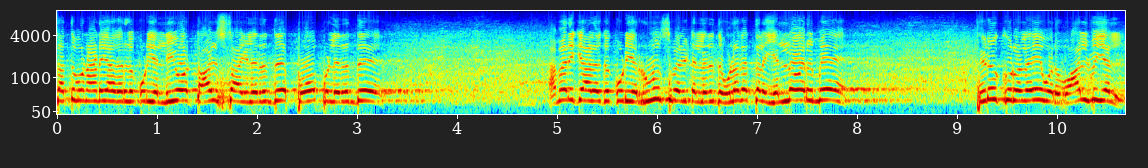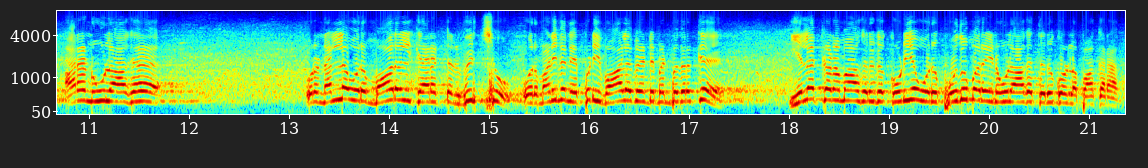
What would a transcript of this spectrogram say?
தத்துவ நாடியாக இருக்கக்கூடிய லியோ டால்ஸ்டாயிலிருந்து போப்பிலிருந்து அமெரிக்காவில் இருக்கக்கூடிய ரூஸ்வெல்ட்டிலிருந்து உலகத்தில் எல்லோருமே திருக்குறளை ஒரு வாழ்வியல் அறநூலாக ஒரு நல்ல ஒரு மாரல் கேரக்டர் விர்ச்சு ஒரு மனிதன் எப்படி வாழ வேண்டும் என்பதற்கு இலக்கணமாக இருக்கக்கூடிய ஒரு பொதுமறை நூலாக திருக்குறளை பார்க்குறாங்க.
